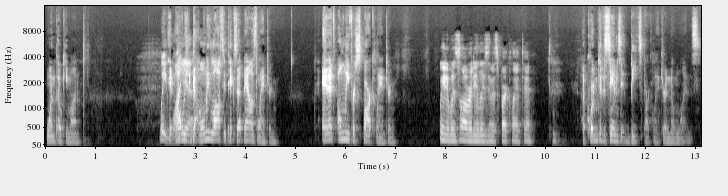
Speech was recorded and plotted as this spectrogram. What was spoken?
one Pokemon. Wait, It what? only, Yeah. The only loss it picks up now is Lanturn. And that's only for Spark Lanturn. Wait, it was already losing the Spark Lanturn. According to the Sims, it beat Spark Lanturn in the ones.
